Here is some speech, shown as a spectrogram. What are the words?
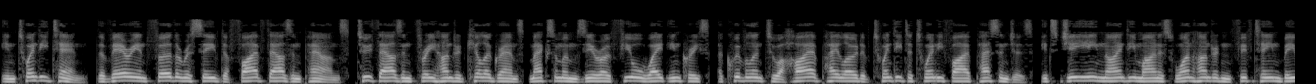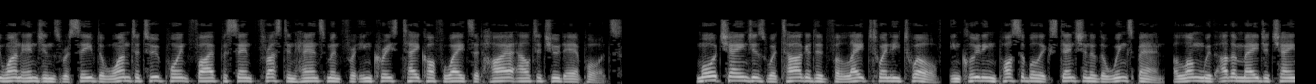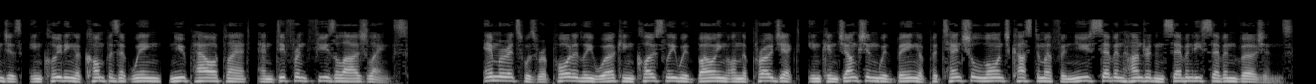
In 2010, the variant further received a 5,000 pounds (2,300 kilograms) maximum zero fuel weight increase, equivalent to a higher payload of 20 to 25 passengers. Its GE90-115B1 engines received a 1 to 2.5% thrust enhancement for increased takeoff weights at higher altitude airports. More changes were targeted for late 2012, including possible extension of the wingspan, along with other major changes, including a composite wing, new powerplant, and different fuselage lengths. Emirates was reportedly working closely with Boeing on the project, in conjunction with being a potential launch customer for new 777 versions.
